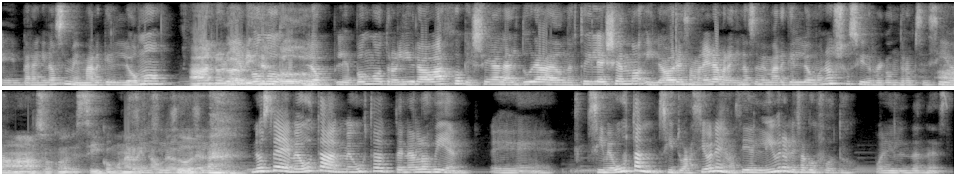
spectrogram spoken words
eh, para que no se me marque el lomo. Ah, no lo abrís pongo, del todo. lo- le pongo otro libro abajo que llega a la altura de donde estoy leyendo y lo abro de esa manera para que no se me marque el lomo. No, yo soy recontra obsesiva. Ah, sos co- sí, como una sí, restauradora. sí. No sé, me gusta, me gusta tenerlos bien. Eh, si me gustan situaciones así del libro, le saco foto. Ponele, ¿entendés?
